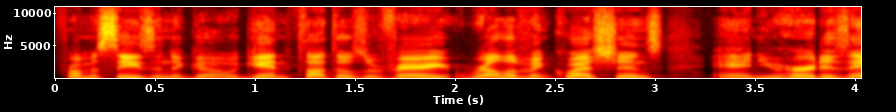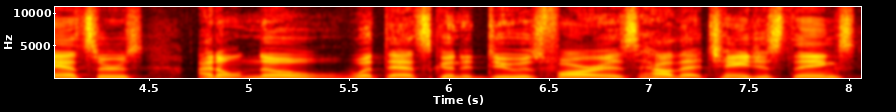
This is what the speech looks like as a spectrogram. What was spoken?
from a season ago. Again, thought those were very relevant questions, and you heard his answers. I don't know what that's going to do as far as how that changes things.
